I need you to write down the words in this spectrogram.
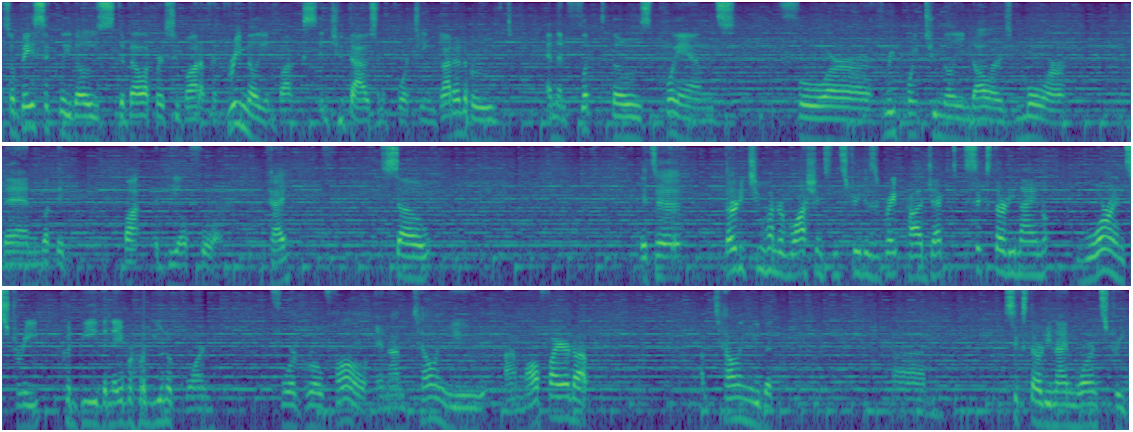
So basically, those developers who bought it for three million bucks in 2014 got it approved, and then flipped those plans for 3.2 million dollars more than what they bought the deal for. Okay, so it's a 3200 Washington Street is a great project. 639 Warren Street could be the neighborhood unicorn for Grove Hall, and I'm telling you, I'm all fired up. I'm telling you that um, 639 Warren Street,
